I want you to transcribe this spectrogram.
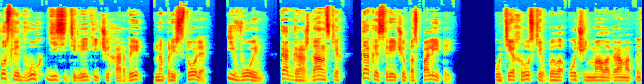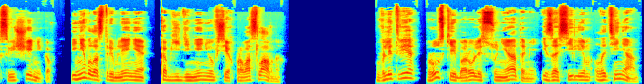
после двух десятилетий чехарды на престоле и войн, как гражданских, так и с Речью Посполитой. У тех русских было очень мало грамотных священников и не было стремления к объединению всех православных. В Литве русские боролись с униатами и засильем латинян,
